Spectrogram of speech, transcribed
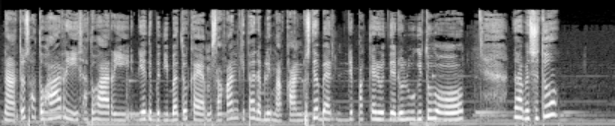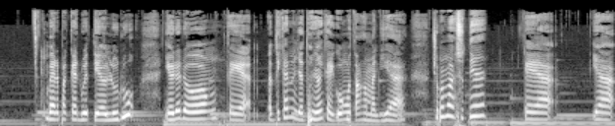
Nah terus satu hari satu hari dia tiba-tiba tuh kayak misalkan kita ada beli makan terus dia bayar dia pakai duit dia dulu gitu loh. Nah habis itu bayar pakai duit dia dulu ya udah dong. Kayak berarti kan jatuhnya kayak gue ngutang sama dia. Cuma maksudnya kayak ya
